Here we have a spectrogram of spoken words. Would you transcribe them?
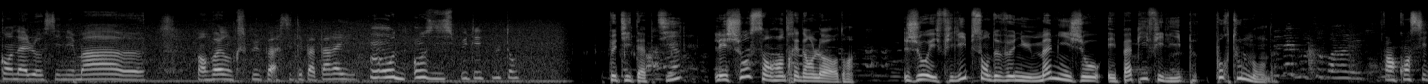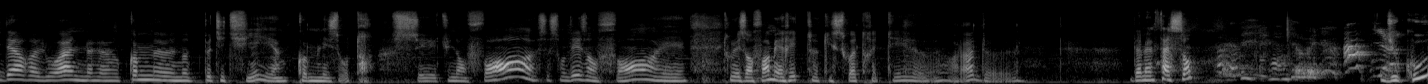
Quand on allait au cinéma, euh, enfin voilà, donc c'était pas, pareil. On, on se disputait tout le temps. Petit à petit, les choses sont rentrées dans l'ordre. Jo et Philippe sont devenus Mamie Jo et Papy Philippe pour tout le monde. On considère Louane euh, comme euh, notre petite fille, hein, comme les autres. C'est une enfant, ce sont des enfants, et tous les enfants méritent qu'ils soient traités euh, voilà, de, de la même façon. Du coup,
